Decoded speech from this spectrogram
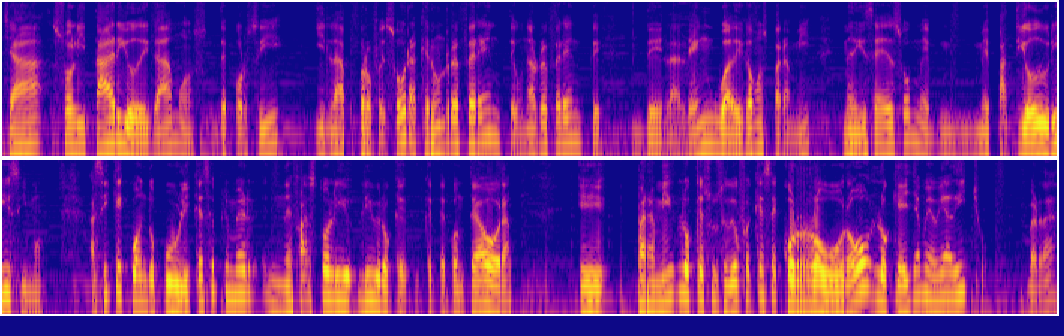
ya solitario, digamos, de por sí, y la profesora, que era un referente, una referente de la lengua, digamos, para mí, me dice eso, me, me pateó durísimo. Así que cuando publiqué ese primer nefasto libro que, que, te conté ahora, eh, para mí lo que sucedió fue que se corroboró lo que ella me había dicho, ¿verdad?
